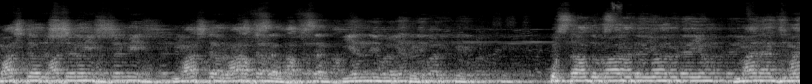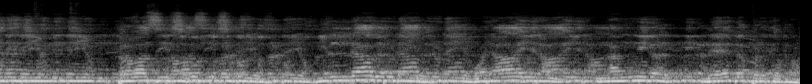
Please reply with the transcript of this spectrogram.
master Shameem master Afzal എന്നിവർക്ക് ഉസ്താദുമാരുടെയും മാനേജ്മെന്റിന്റെയും പ്രവാസി സുഹൃത്തുക്കളുടെയും എല്ലാവരുടെയും ഒരായിരം നന്ദികൾ രേഖപ്പെടുത്തുന്നു.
